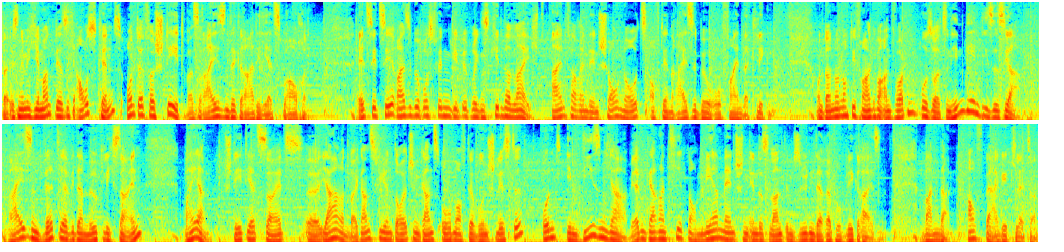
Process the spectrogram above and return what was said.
Da ist nämlich jemand, der sich auskennt und der versteht, was Reisende gerade jetzt brauchen. LCC Reisebüros finden geht übrigens kinderleicht. Einfach in den Show Notes auf den Reisebüro-Finder klicken. Und dann nur noch die Frage beantworten, wo soll es denn hingehen dieses Jahr? Reisen wird ja wieder möglich sein. Bayern steht jetzt seit äh, Jahren bei ganz vielen Deutschen ganz oben auf der Wunschliste und in diesem Jahr werden garantiert noch mehr Menschen in das Land im Süden der Republik reisen. Wandern, auf Berge klettern,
